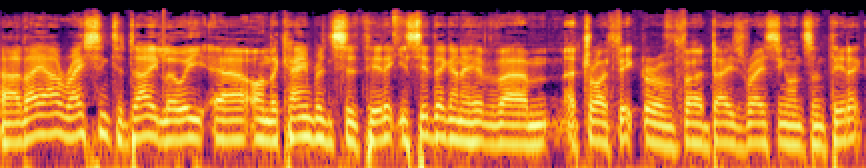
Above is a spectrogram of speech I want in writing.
uh, they are racing today, Louis, uh, on the Cambridge synthetic. You said they're going to have um, a trifecta of uh, days racing on synthetic.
